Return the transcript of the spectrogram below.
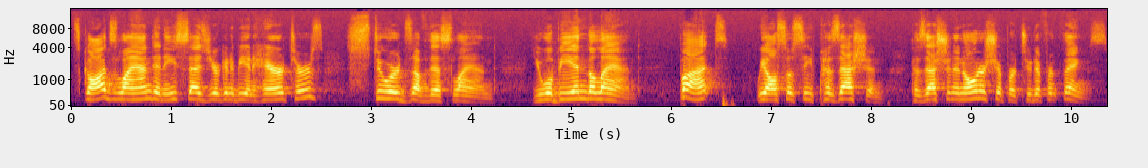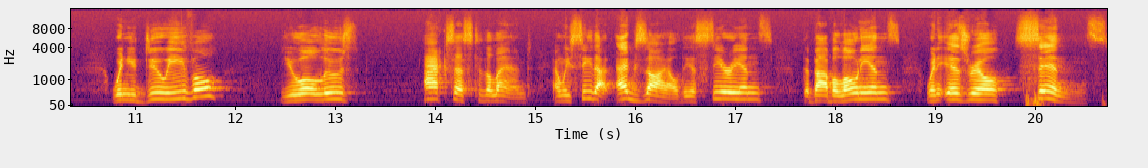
It's God's land, and he says you're going to be inheritors, stewards of this land. You will be in the land. But we also see possession. Possession and ownership are two different things. When you do evil, you will lose access to the land. And we see that exile, the Assyrians, the Babylonians, when Israel sins.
